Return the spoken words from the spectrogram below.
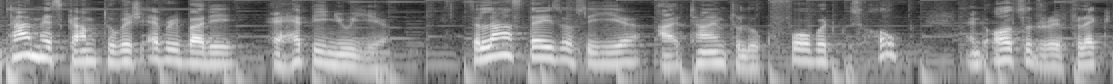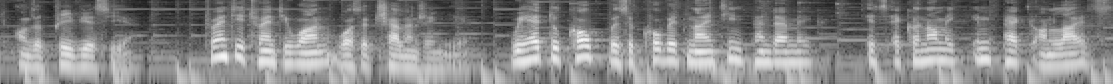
time has come to wish everybody a happy new year. The last days of the year are a time to look forward with hope and also to reflect on the previous year. 2021 was a challenging year. We had to cope with the COVID-19 pandemic, its economic impact on lives,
